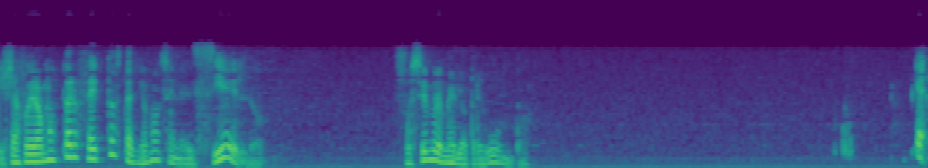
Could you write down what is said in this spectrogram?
Si ya fuéramos perfectos, estaríamos en el cielo. Yo siempre me lo pregunto. Bien,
